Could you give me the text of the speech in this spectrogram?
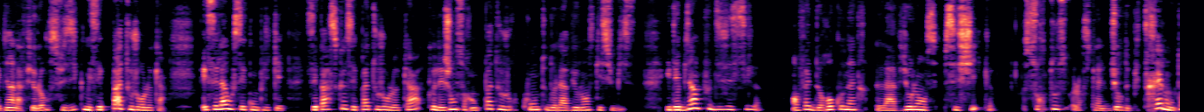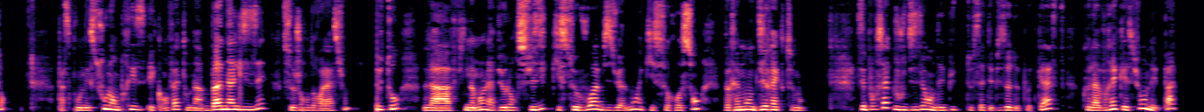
eh bien à la violence physique, mais c'est pas toujours le cas. Et c'est là où c'est compliqué. C'est parce que c'est pas toujours le cas que les gens se rendent pas toujours compte de la violence qu'ils subissent. Il est bien plus difficile en fait de reconnaître la violence psychique surtout lorsqu'elle dure depuis très longtemps, parce qu'on est sous l'emprise et qu'en fait on a banalisé ce genre de relation, plutôt la, finalement la violence physique qui se voit visuellement et qui se ressent vraiment directement. C'est pour ça que je vous disais en début de cet épisode de podcast que la vraie question n'est pas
